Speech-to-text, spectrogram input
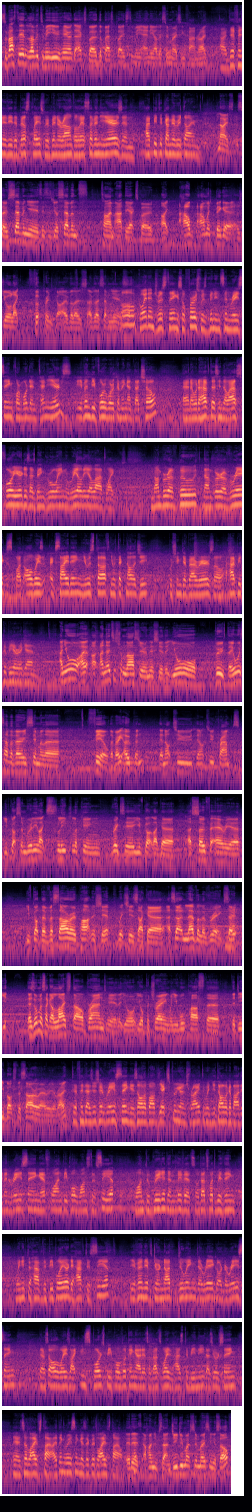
Sebastian, lovely to meet you here at the Expo, the best place to meet any other sim racing fan, right? Uh, definitely the best place. We've been around for the last seven years and happy to come every time. Nice. So seven years, this is your seventh time at the Expo. Like how, how much bigger has your like footprint got over those over those seven years? Oh, quite interesting. So first we've been in sim racing for more than 10 years, even before we were coming at that show. And I would have to say in the last four years this has been growing really a lot. Like number of booths, number of rigs, but always exciting, new stuff, new technology, pushing the barrier. So happy to be here again. And your, I, I noticed from last year and this year that your booth, they always have a very similar feel. They're very open. They're not too, they're not too cramped. You've got some really like sleek looking rigs here. You've got like a, a sofa area. You've got the Vesaro partnership, which is like a, a certain level of rig. So yeah. you, there's almost like a lifestyle brand here that you're you're portraying when you walk past the the D-Box Vesaro area, right? Definitely, as you say, racing is all about the experience, right? When you talk about even racing, F1, people wants to see it, want to breathe it and live it. So that's what we think. We need to have the people here. They have to see it, even if you're not doing the rig or the racing. There's always like esports people looking at it, so that's why it has to be neat, as you're saying. Yeah, it's a lifestyle. I think racing is a good lifestyle. It is, 100%. Do you do much sim racing yourself?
